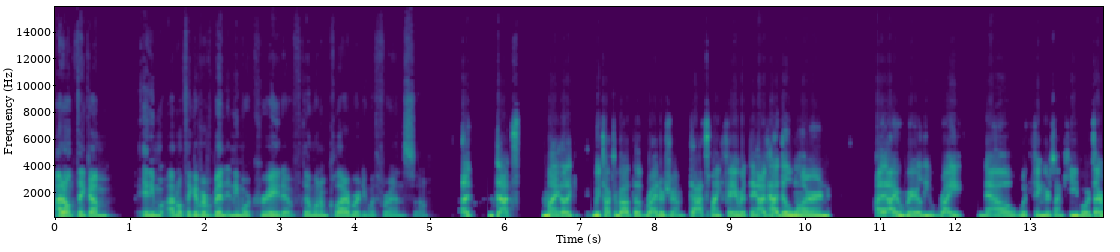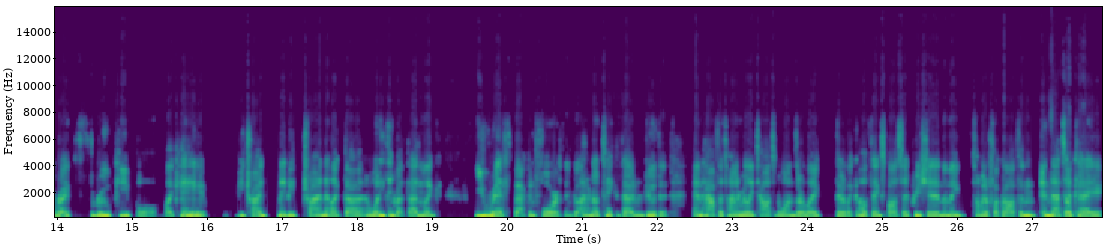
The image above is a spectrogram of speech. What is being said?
I don't think I'm any. I don't think I've ever been any more creative than when I'm collaborating with friends. So uh, that's my like we talked about the writers room. That's my favorite thing. I've had to learn. I, I rarely write now with fingers on keyboards. I write through people. Like, hey, have you tried maybe trying it like that? And what do you think about that? And like, you riff back and forth and go, I don't know, take that and do with it. And half the time, the really talented ones are like, they're like, oh, thanks, boss, I appreciate it. And then they tell me to fuck off, and and that's okay.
